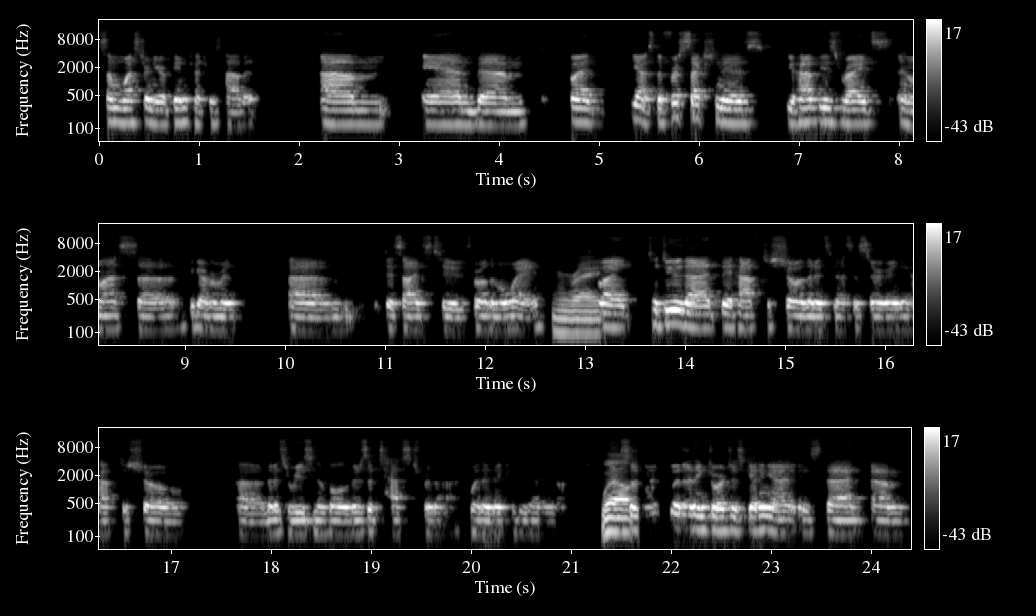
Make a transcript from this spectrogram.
some Western European countries have it. Um, and um, but yes, the first section is you have these rights unless uh, the government um, decides to throw them away. Right. But to do that, they have to show that it's necessary. They have to show uh, that it's reasonable. There's a test for that, whether they can do that or not. Well, and so that's what I think George is getting at is that um,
